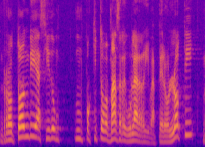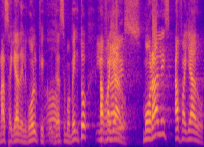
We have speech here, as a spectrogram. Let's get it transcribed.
Rotondi ha sido un, un poquito más regular arriba, pero Lotti, más allá del gol que de hace momento, ha Morales. fallado. Morales ha fallado.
